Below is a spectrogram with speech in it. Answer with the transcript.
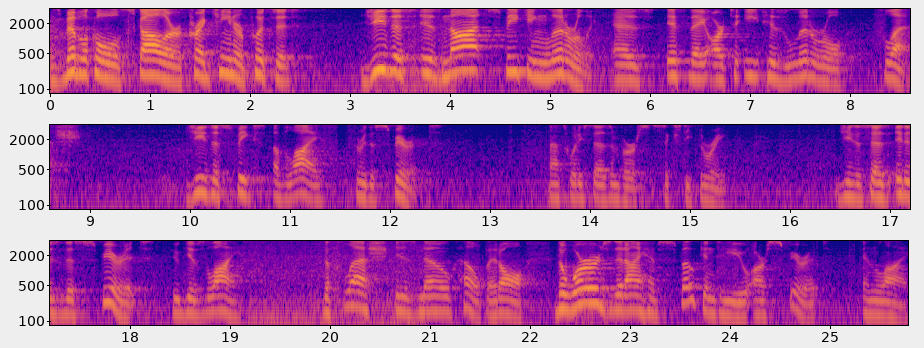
As biblical scholar Craig Keener puts it, Jesus is not speaking literally, as if they are to eat his literal flesh. Jesus speaks of life through the Spirit. That's what he says in verse 63. Jesus says, It is the Spirit who gives life. The flesh is no help at all. The words that I have spoken to you are spirit and life.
